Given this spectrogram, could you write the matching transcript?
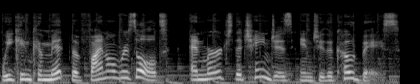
we can commit the final result and merge the changes into the codebase.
